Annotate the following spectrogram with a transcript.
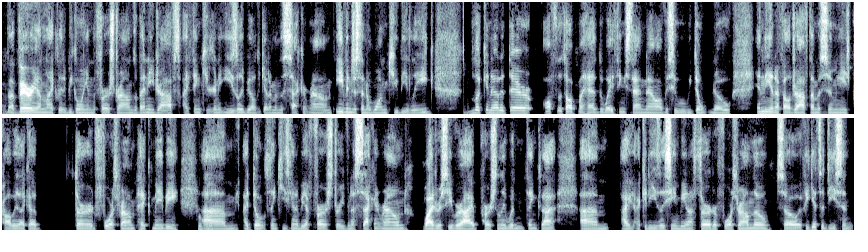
very unlikely to be going in the first rounds of any drafts. I think you're going to easily be able to get him in the second round even just in a one qb league. Looking at it there off the top of my head the way things stand now obviously we don't know in the nfl draft. I'm assuming he's probably like a third fourth round pick maybe. Okay. um i don't think he's going to be a first or even a second round wide receiver. I personally wouldn't think that. Um I, I could easily see him being a third or fourth round though. So if he gets a decent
